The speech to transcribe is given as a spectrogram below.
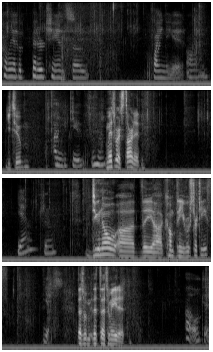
probably have a better chance of finding it on YouTube. on YouTube. hmm I mean, that's where it started. Yeah, true. Do you know uh, the uh, company Rooster Teeth? Yes. That's what that's, that's who made it. Oh, okay.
